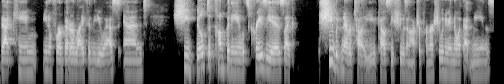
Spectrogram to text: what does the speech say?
that came, you know, for a better life in the U.S. And she built a company. What's crazy is like she would never tell you, Kelsey, she was an entrepreneur. She wouldn't even know what that means.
